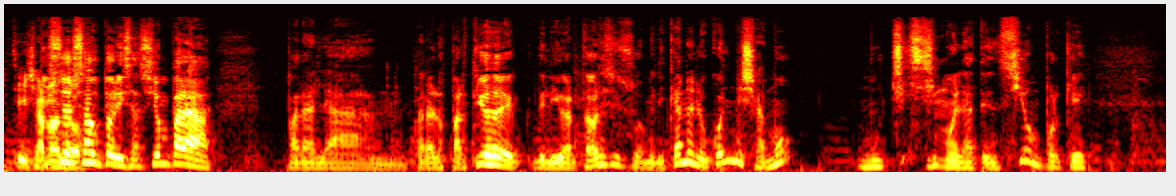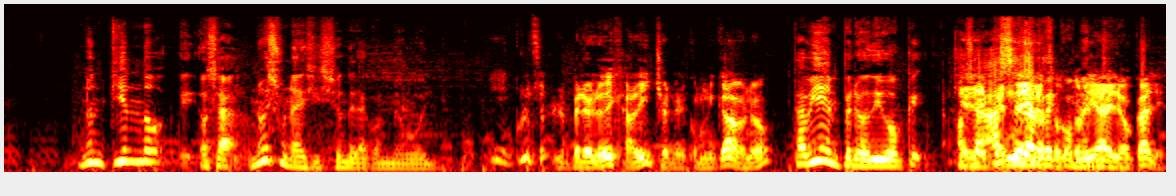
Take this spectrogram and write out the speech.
Sí, llamando. esa autorización para, para, la, para los partidos de, de Libertadores y Sudamericana, lo cual me llamó muchísimo la atención porque no entiendo, eh, o sea, no es una decisión de la Conmebol. Incluso, pero lo deja dicho en el comunicado, ¿no? Está bien, pero digo, que, o Que sea, depende hace de la las autoridades recomendación. locales.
